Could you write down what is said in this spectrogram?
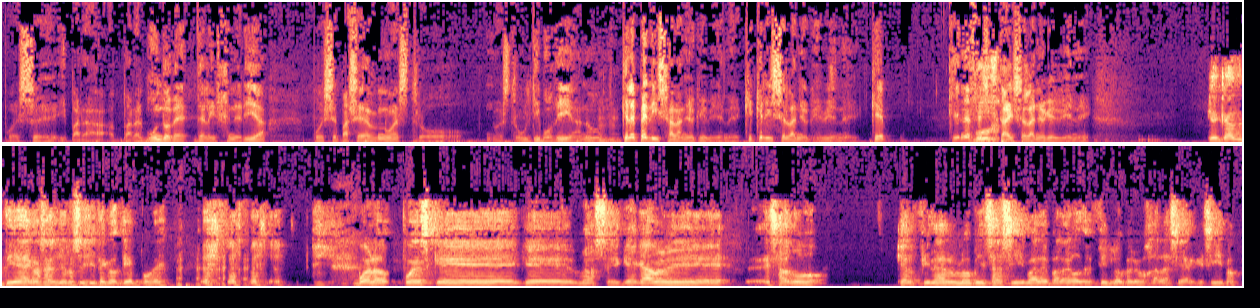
pues, eh, y para, para el mundo de, de la ingeniería, pues va a ser nuestro, nuestro último día, ¿no? ¿Qué le pedís al año que viene? ¿Qué queréis el año que viene? ¿Qué, qué necesitáis el año que viene? Qué cantidad de cosas. Yo no sé si tengo tiempo, ¿eh? bueno, pues que, que, no sé, que acabe. Es algo que al final uno piensa si vale para algo decirlo, pero ojalá sea que sí, ¿no?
